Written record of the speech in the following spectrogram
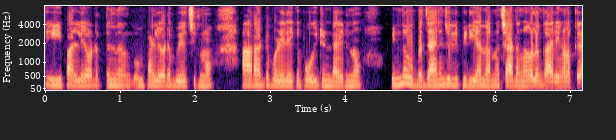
ഈ പള്ളിയോടത്തിൽ നിന്ന് പള്ളിയോടം ഉപയോഗിച്ചിരുന്നു. ആറാട്ടുപുഴയിലേക്ക് പോയിട്ടുണ്ടായിരുന്നു. പിന്നെ ഉപചാരം ചൊല്ലി പിരിയാന്ന് പറഞ്ഞ ചടങ്ങുകളും കാര്യങ്ങളൊക്കെ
